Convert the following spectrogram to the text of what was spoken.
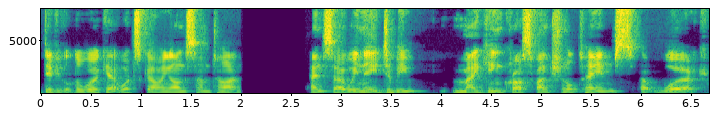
difficult to work out what's going on sometimes. And so we need to be making cross functional teams work.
